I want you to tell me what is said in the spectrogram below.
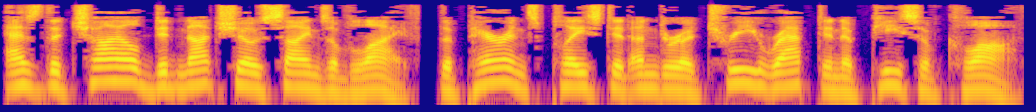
As the child did not show signs of life, the parents placed it under a tree wrapped in a piece of cloth.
